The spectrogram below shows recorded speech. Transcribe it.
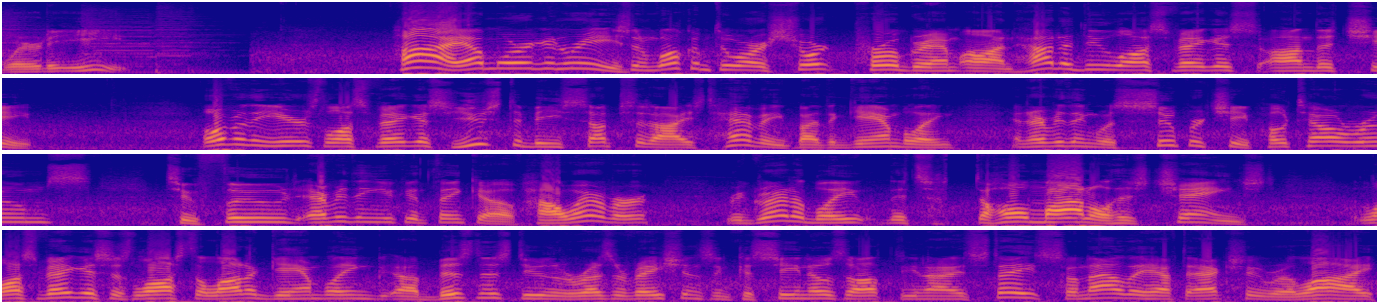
where to eat. Hi, I'm Morgan Rees, and welcome to our short program on how to do Las Vegas on the cheap. Over the years, Las Vegas used to be subsidized heavy by the gambling, and everything was super cheap hotel rooms to food, everything you could think of. However, regrettably, the whole model has changed. Las Vegas has lost a lot of gambling uh, business due to the reservations and casinos out the United States, so now they have to actually rely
